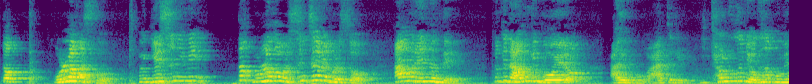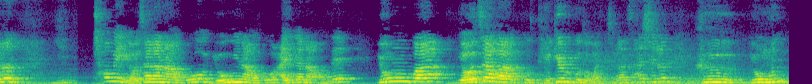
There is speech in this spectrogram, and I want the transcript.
딱 올라갔어. 예수님이 딱 올라가 버렸어. 승천해 버렸어. 아무리 했는데. 그렇게 남은 게 뭐예요? 아이고 아들을 결국은 여기서 보면 이, 처음에 여자가 나오고 용이 나오고 아이가 나오는데 용과 여자가 그 대결 구도 같지만 사실은 그 용은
